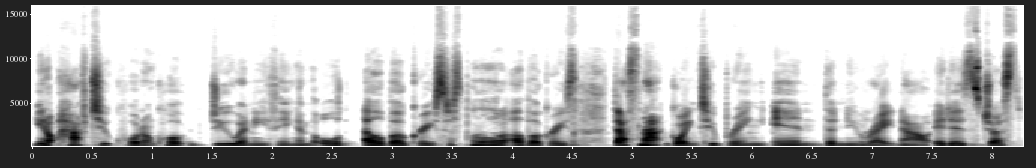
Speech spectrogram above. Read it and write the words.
You don't have to quote unquote do anything and the old elbow grease. Just put a little elbow grease. That's not going to bring in the new right now. It is just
